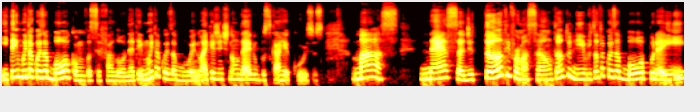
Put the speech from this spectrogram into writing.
E tem muita coisa boa, como você falou, né? Tem muita coisa boa. E não é que a gente não deve buscar recursos. Mas nessa de tanta informação, tanto livro, tanta coisa boa por aí,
